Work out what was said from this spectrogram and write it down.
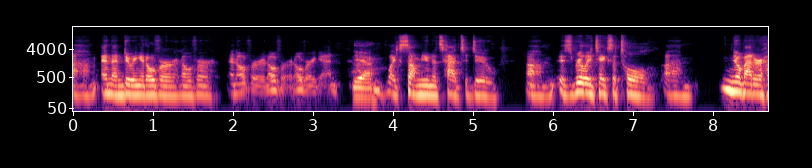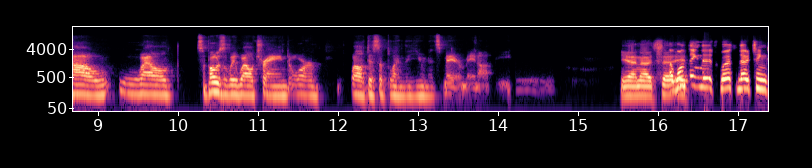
um, and then doing it over and over and over and over and over again yeah. um, like some units had to do um, is really takes a toll um, no matter how well supposedly well trained or well disciplined the units may or may not be yeah, no. It's uh, one it's... thing that's worth noting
